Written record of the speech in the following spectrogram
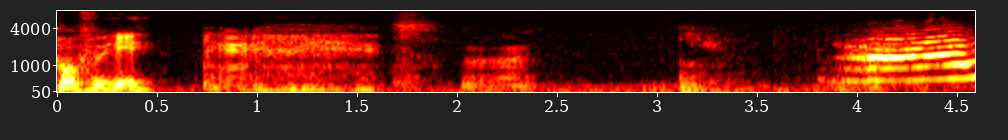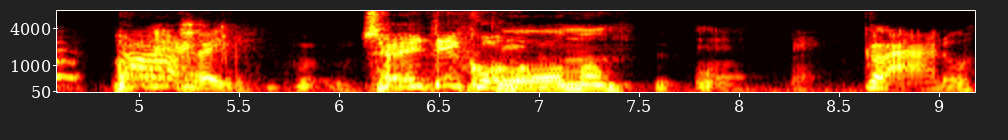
ouvi. Ah, ei, Sentem como. Comam. Claro.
